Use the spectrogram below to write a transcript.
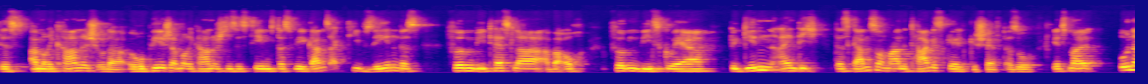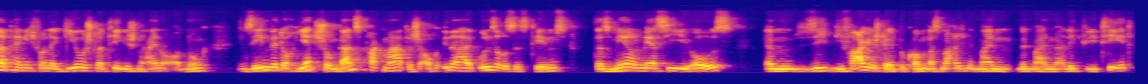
des amerikanisch- oder europäisch-amerikanischen Systems, dass wir ganz aktiv sehen, dass Firmen wie Tesla, aber auch Firmen wie Square beginnen eigentlich das ganz normale Tagesgeldgeschäft. Also jetzt mal unabhängig von der geostrategischen Einordnung, sehen wir doch jetzt schon ganz pragmatisch, auch innerhalb unseres Systems, dass mehr und mehr CEOs ähm, sich die Frage gestellt bekommen, was mache ich mit, meinem, mit meiner Liquidität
